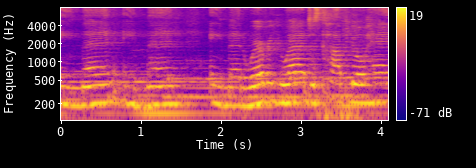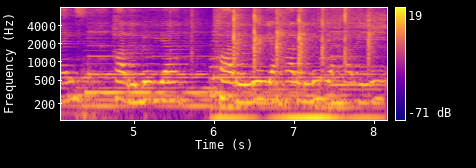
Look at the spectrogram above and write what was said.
Amen, amen, amen. Wherever you are, just clap your hands. Hallelujah, hallelujah, hallelujah, hallelujah.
